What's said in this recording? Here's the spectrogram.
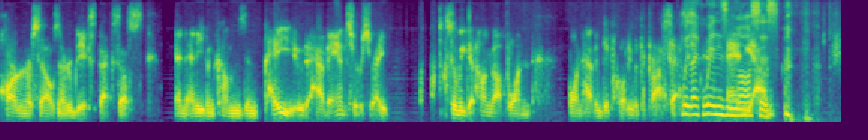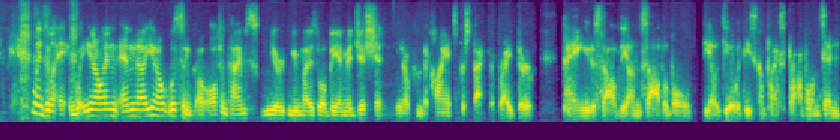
hard on ourselves and everybody expects us and and even comes and pay you to have answers right so we get hung up on on having difficulty with the process we like wins and, and losses yeah, you know, and and uh, you know, listen. Oftentimes, you you might as well be a magician. You know, from the client's perspective, right? They're paying you to solve the unsolvable. You know, deal with these complex problems, and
